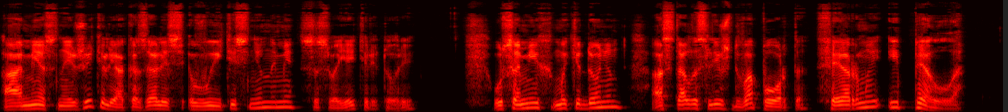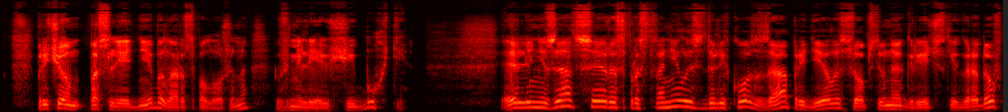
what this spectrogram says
а местные жители оказались вытесненными со своей территории. У самих македонин осталось лишь два порта — Фермы и Пелла. Причем последняя была расположена в Мелеющей бухте эллинизация распространилась далеко за пределы собственных греческих городов,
